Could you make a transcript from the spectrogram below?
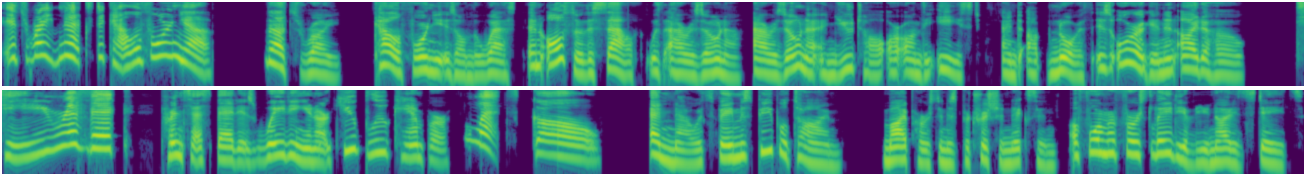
It's right next to California. That's right. California is on the west and also the south with Arizona. Arizona and Utah are on the east, and up north is Oregon and Idaho. Terrific! Princess Bed is waiting in our cute blue camper. Let's go! And now it's famous people time. My person is Patricia Nixon, a former First Lady of the United States.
